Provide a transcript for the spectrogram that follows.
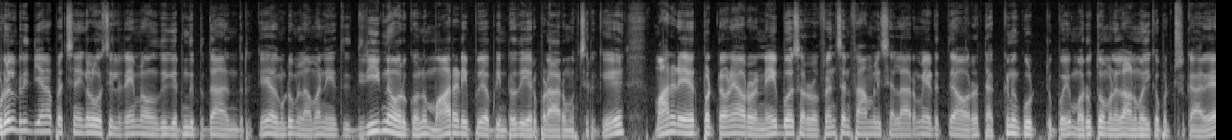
உடல் ரீதியான பிரச்சனைகள் ஒரு சில டைமில் வந்து இருந்துட்டு தான் இருந்திருக்கு. அது மட்டும் இல்லாமல் நேற்று திடீர்னு அவருக்கு வந்து மாரடைப்பு அப்படின்றது ஏற்பட ஆரம்பிச்சிருக்கு. மாரடை ஏற்பட்டவனே அவரோட நெய்பர்ஸ் அவரோட ஃப்ரெண்ட்ஸ் அண்ட் ஃபேமிலிஸ் எல்லாருமே எடுத்து அவரை டக்குன்னு கூட்டிட்டு போய் மருத்துவமனையில் அனுமதிக்கப்பட்டிருக்காரு.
